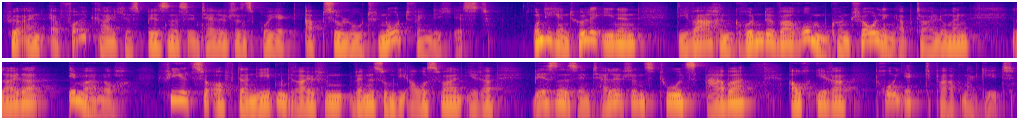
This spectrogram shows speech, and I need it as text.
für ein erfolgreiches Business Intelligence Projekt absolut notwendig ist. Und ich enthülle Ihnen die wahren Gründe, warum Controlling-Abteilungen leider immer noch viel zu oft daneben greifen, wenn es um die Auswahl ihrer Business Intelligence Tools, aber auch ihrer Projektpartner geht.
